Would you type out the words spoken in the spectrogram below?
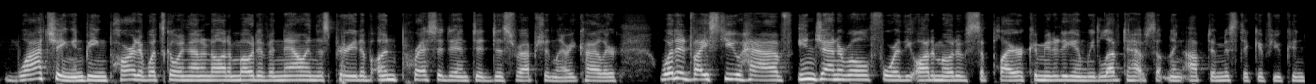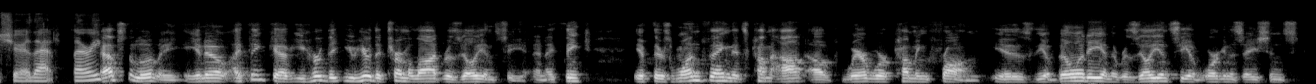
watching and being part of what's going on in automotive and now in this period of unprecedented disruption, Larry Keiler, what advice do you have in general for the automotive supplier community? And we'd love to have something optimistic if you can share that, Larry. Absolutely. You know, I think uh, you heard that you hear the term a lot, resiliency, and I think if there's one thing that's come out of where we're coming from is the ability and the resiliency of organizations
